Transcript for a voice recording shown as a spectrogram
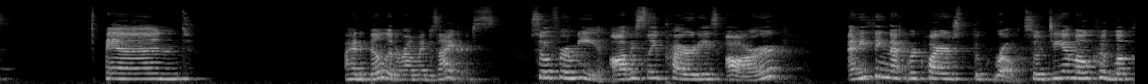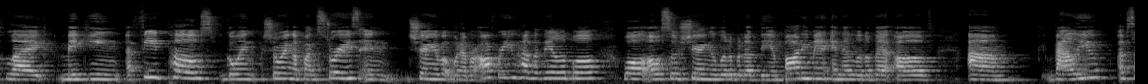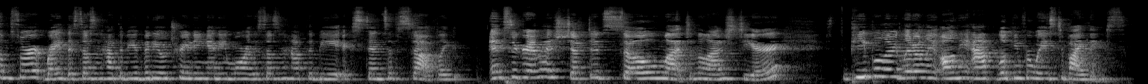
and I had to build it around my desires. So for me, obviously priorities are anything that requires the growth. So DMO could look like making a feed post, going showing up on stories and sharing about whatever offer you have available, while also sharing a little bit of the embodiment and a little bit of um, value of some sort, right? This doesn't have to be a video training anymore. This doesn't have to be extensive stuff. Like Instagram has shifted so much in the last year People are literally on the app looking for ways to buy things,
